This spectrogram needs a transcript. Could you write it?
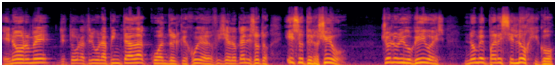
enorme de toda una tribuna pintada cuando el que juega de oficial local es otro. Eso te lo llevo. Yo lo único que digo es, no me parece lógico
